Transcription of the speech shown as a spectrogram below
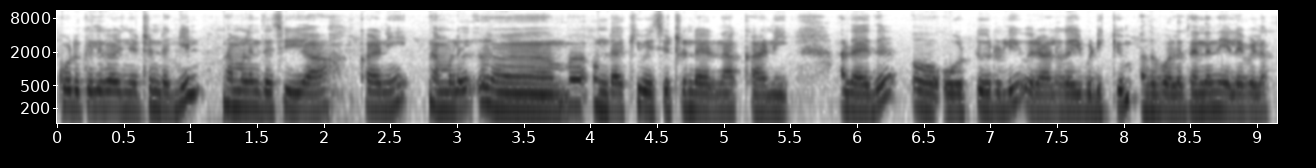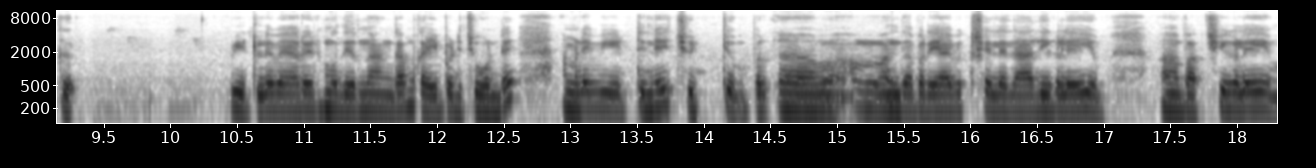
കൊടുക്കൽ കഴിഞ്ഞിട്ടുണ്ടെങ്കിൽ നമ്മൾ എന്താ ചെയ്യുക? കണി നമ്മൾ ഉണ്ടാക്കി വെച്ചിട്ടുണ്ടായിരുന്ന ആ കണി അതായത് ഓട്ടുരുളി ഒരാൾ കൈ പിടിക്കും അതുപോലെ തന്നെ നിലവിളക്ക്. വീട്ടിൽ വേറൊരു മുതിർന്ന അംഗം കൈപിടിച്ചുകൊണ്ട് നമ്മുടെ വീട്ടിന് ചുറ്റും എന്താ പറയുക വൃക്ഷലതാദികളെയും പക്ഷികളെയും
